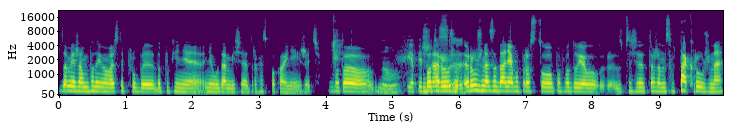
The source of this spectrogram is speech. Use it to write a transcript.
zamierzam podejmować te próby, dopóki nie, nie uda mi się trochę spokojniej żyć, bo to... No, ja Bo te róż, e, różne zadania po prostu powodują, w sensie to, że one są tak różne,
